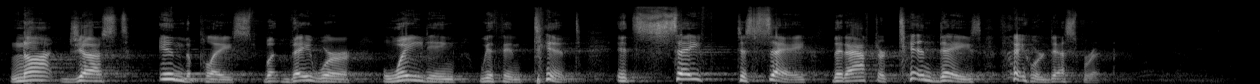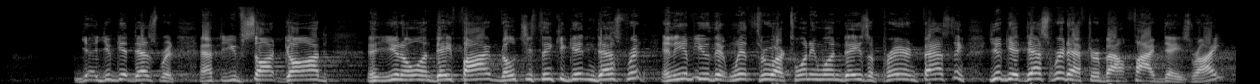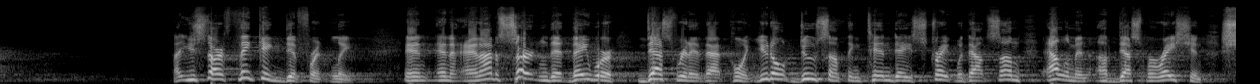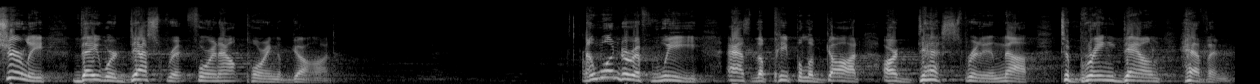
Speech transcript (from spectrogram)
not just in the place, but they were waiting with intent. It's safe to say that after 10 days, they were desperate. Yeah, you get desperate after you've sought God. And you know, on day five, don't you think you're getting desperate? Any of you that went through our 21 days of prayer and fasting, you get desperate after about five days, right? Uh, You start thinking differently. And, and, and I'm certain that they were desperate at that point. You don't do something 10 days straight without some element of desperation. Surely they were desperate for an outpouring of God. I wonder if we, as the people of God, are desperate enough to bring down heaven.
